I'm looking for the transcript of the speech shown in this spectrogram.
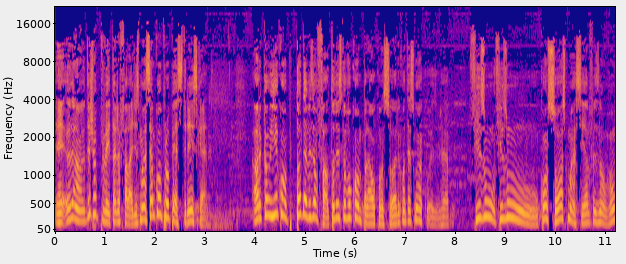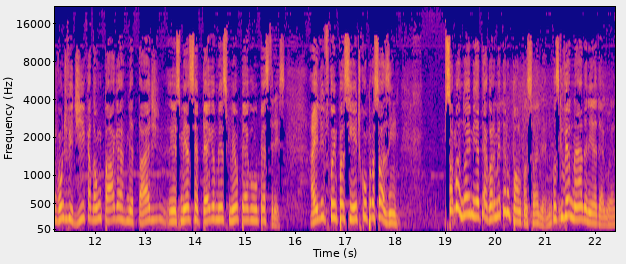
É, eu, não, deixa eu aproveitar de falar disso. Marcelo comprou o PS3, cara. A hora que eu ia comprar, toda vez eu falo, toda vez que eu vou comprar o console, acontece uma coisa. Já fiz um, fiz um consórcio com o Marcelo, falei, não, vamos, vamos dividir, cada um paga metade. Esse mês você pega, o mês que vem eu pego o PS3. Aí ele ficou impaciente e comprou sozinho. Só mandou e-mail até agora, metendo um pau no console, velho. Não conseguiu ver nada nele até agora.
